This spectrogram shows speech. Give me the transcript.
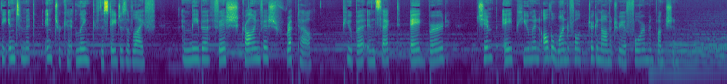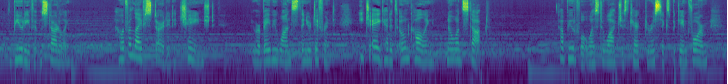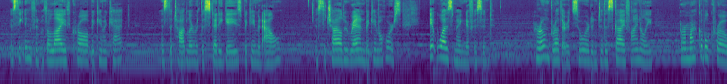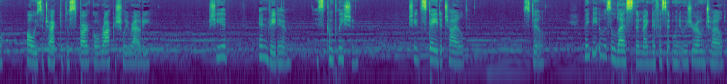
the intimate, intricate link of the stages of life amoeba, fish, crawling fish, reptile, pupa, insect, egg, bird, chimp, ape, human, all the wonderful trigonometry of form and function. The beauty of it was startling. However life started, it changed. You were a baby once, then you're different. Each egg had its own calling, no one stopped. How beautiful it was to watch as characteristics became form, as the infant with a lithe crawl became a cat, as the toddler with a steady gaze became an owl, as the child who ran became a horse. It was magnificent. Her own brother had soared into the sky finally, a remarkable crow, always attracted to sparkle, rockishly rowdy. She had envied him, his completion. She had stayed a child. Still, maybe it was less than magnificent when it was your own child,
